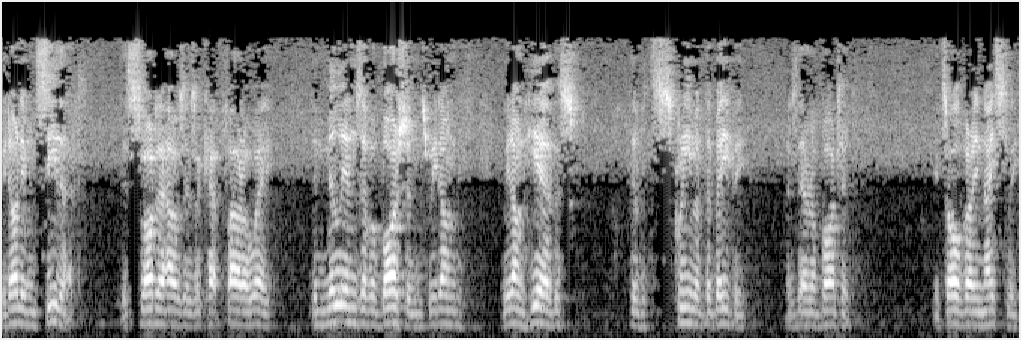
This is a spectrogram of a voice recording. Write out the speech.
We don't even see that. The slaughterhouses are kept far away. The millions of abortions, we don't, we don't hear the, the scream of the baby as they're aborted. It's all very nicely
